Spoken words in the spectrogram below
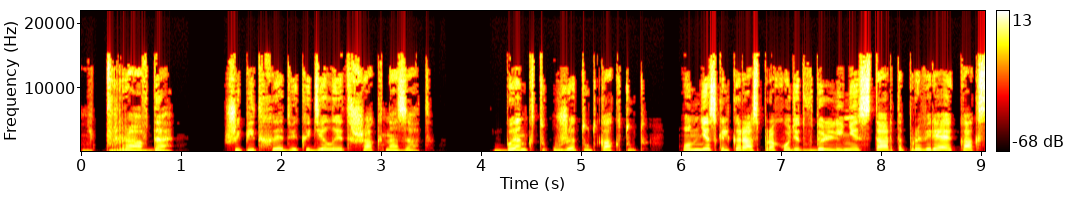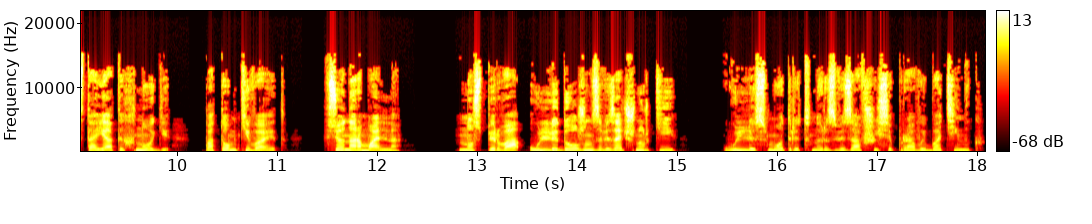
«Неправда!» — шипит Хедвик и делает шаг назад. Бенгт уже тут как тут. Он несколько раз проходит вдоль линии старта, проверяя, как стоят их ноги. Потом кивает. «Все нормально». Но сперва Улли должен завязать шнурки. Улли смотрит на развязавшийся правый ботинок.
